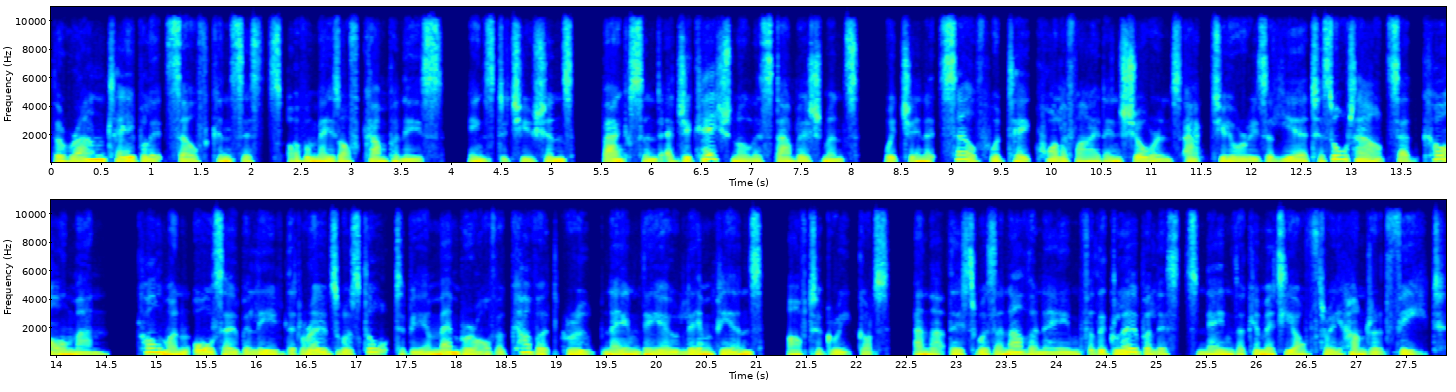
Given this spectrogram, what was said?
The Round Table itself consists of a maze of companies, institutions, banks and educational establishments, which in itself would take qualified insurance actuaries a year to sort out said Coleman. Coleman also believed that Rhodes was thought to be a member of a covert group named the Olympians, after Greek gods, and that this was another name for the globalists named the Committee of 300 Feet.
